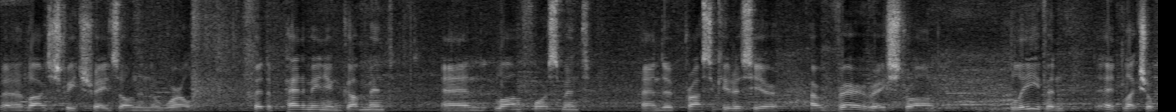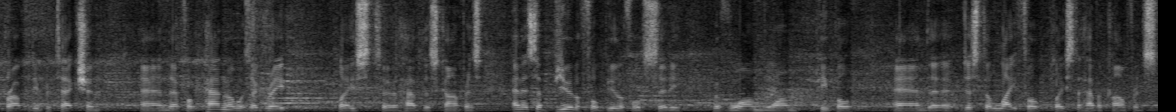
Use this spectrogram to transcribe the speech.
uh largest free trade zone in the world. But the Panamanian government and law enforcement and the prosecutors here are very, very strong, believe in intellectual property protection, and therefore Panama was a great place to have this conference. And it's a beautiful, beautiful city with warm, warm people and uh, just a delightful place to have a conference.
